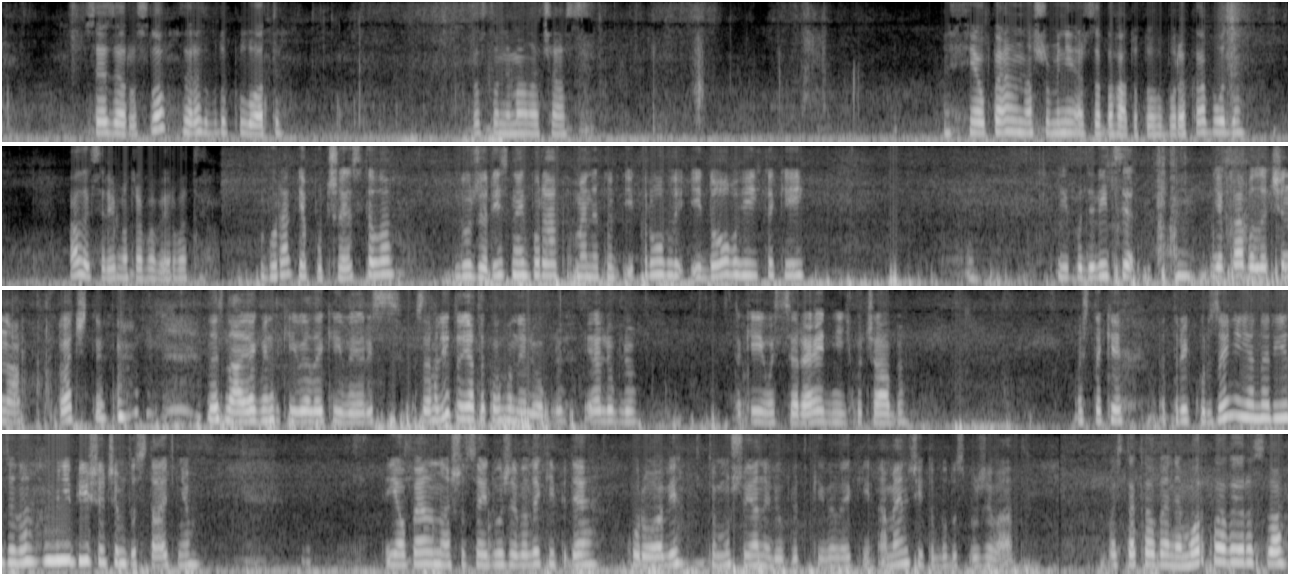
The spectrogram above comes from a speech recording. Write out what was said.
Все заросло, зараз буду полоти. Просто не мала часу. Я впевнена, що мені аж забагато того бурака буде, але все рівно треба вирвати. Бурак я почистила. Дуже різний бурак. У мене тут і круглий, і довгий такий. І подивіться, яка величина. Бачите? Не знаю, як він такий великий виріс. Взагалі-то я такого не люблю. Я люблю такий ось середній хоча б. Ось таких три курзині я нарізала. Мені більше, ніж достатньо. Я впевнена, що цей дуже великий піде корові, тому що я не люблю такі великі, а менший то буду споживати. Ось така в мене морква виросла.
